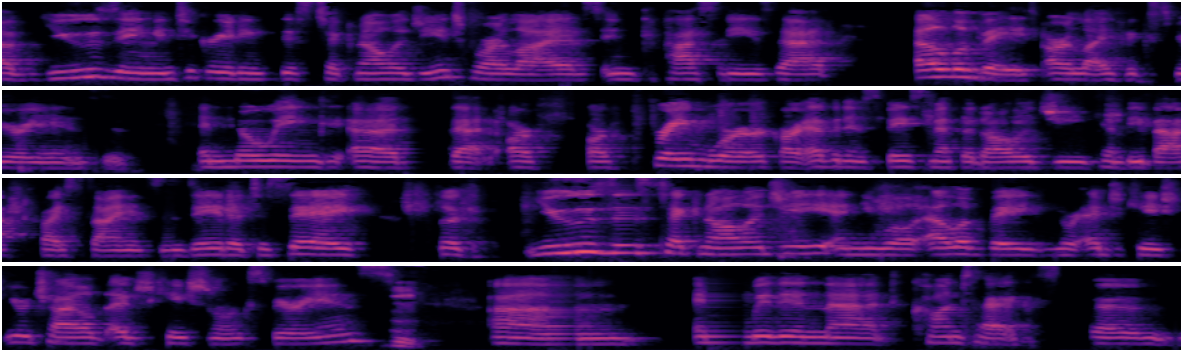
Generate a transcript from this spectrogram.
of using integrating this technology into our lives in capacities that elevate our life experiences and knowing uh, that our, our framework, our evidence based methodology can be backed by science and data to say, look, use this technology and you will elevate your education, your child's educational experience. Mm. Um, and within that context, um,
